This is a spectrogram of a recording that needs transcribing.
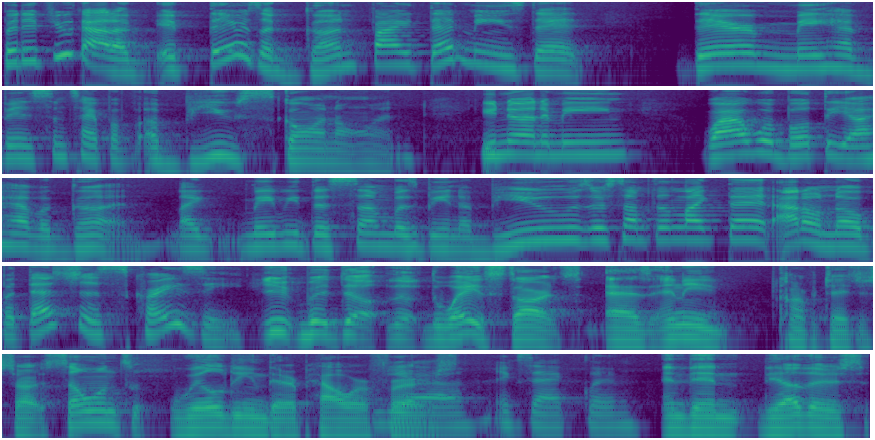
But if you got a, if there's a gunfight, that means that there may have been some type of abuse going on. You know what I mean? Why would both of y'all have a gun? Like maybe the son was being abused or something like that. I don't know, but that's just crazy. You, but the, the, the way it starts, as any confrontation starts, someone's wielding their power first, Yeah, exactly. and then the others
